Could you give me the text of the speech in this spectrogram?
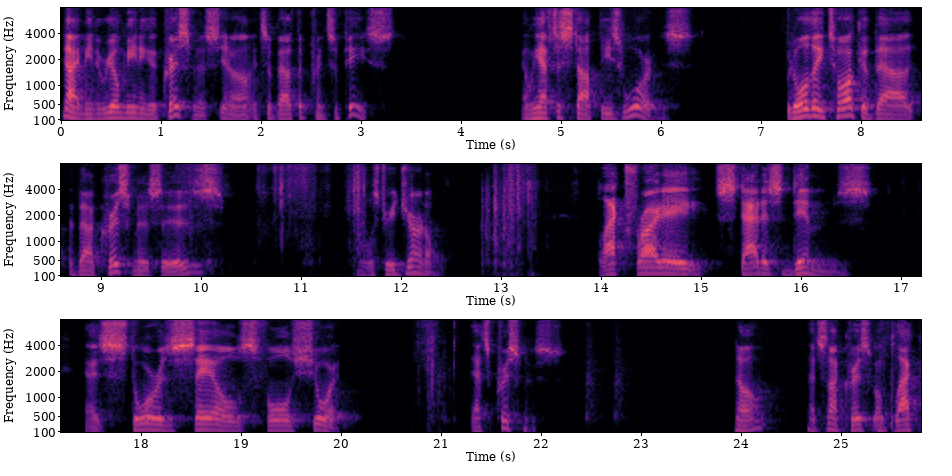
No, I mean the real meaning of Christmas. You know, it's about the Prince of Peace, and we have to stop these wars. But all they talk about about Christmas is Wall Street Journal. Black Friday status dims as stores' sales fall short. That's Christmas. No, that's not Christmas. Oh, Black.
